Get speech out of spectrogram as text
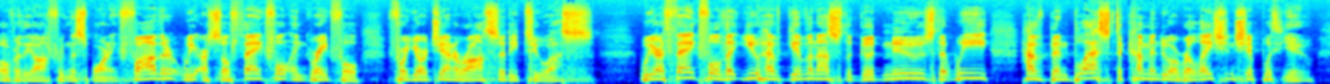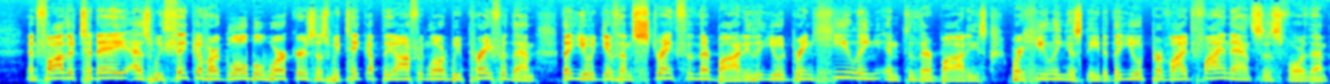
over the offering this morning. Father, we are so thankful and grateful for your generosity to us. We are thankful that you have given us the good news, that we have been blessed to come into a relationship with you. And Father, today, as we think of our global workers, as we take up the offering, Lord, we pray for them that you would give them strength in their body, that you would bring healing into their bodies where healing is needed, that you would provide finances for them,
